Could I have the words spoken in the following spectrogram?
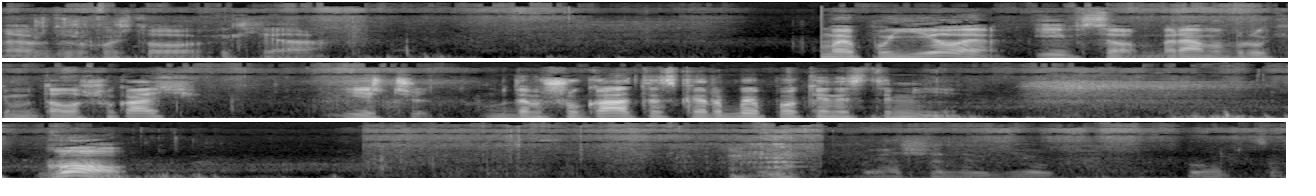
Я вже дуже хочу того еклера. Ми поїли і все, беремо в руки металошукач і будемо шукати скарби, поки не стемніє. Гоу! я ще не вдів рубцик.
